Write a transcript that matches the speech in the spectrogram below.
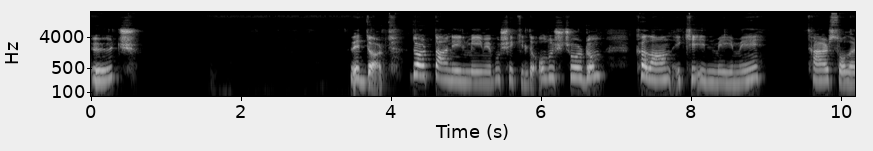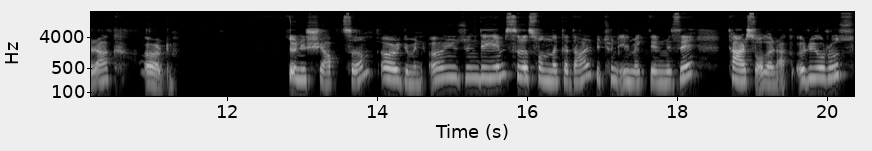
3 ve 4. 4 tane ilmeğimi bu şekilde oluşturdum. Kalan 2 ilmeğimi ters olarak ördüm. Dönüş yaptım. Örgümün ön yüzündeyim. Sıra sonuna kadar bütün ilmeklerimizi ters olarak örüyoruz.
